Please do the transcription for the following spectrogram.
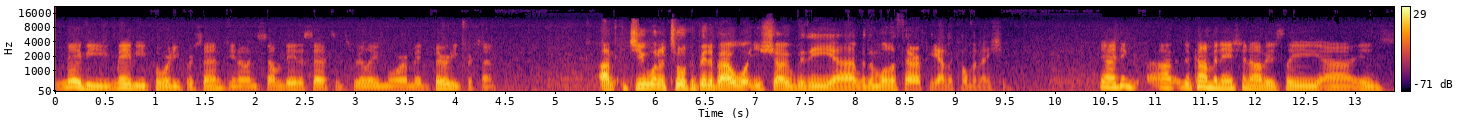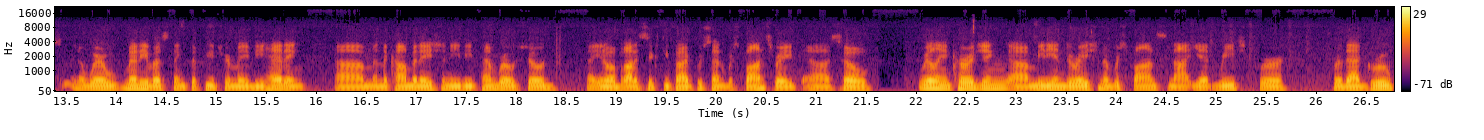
maybe maybe 40%. You know, in some data sets, it's really more mid 30%. Um, do you want to talk a bit about what you showed with the uh, with the monotherapy and the combination? Yeah, I think uh, the combination obviously uh, is you know where many of us think the future may be heading, um, and the combination EV Pembro showed you know about a 65% response rate. Uh, so really encouraging. Uh, median duration of response not yet reached for for that group,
